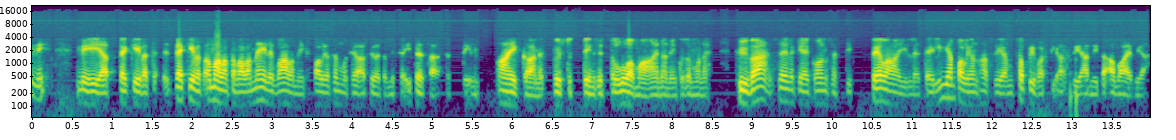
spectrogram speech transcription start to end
niin, niin, ja tekivät, tekivät omalla tavalla meille valmiiksi paljon semmoisia asioita, missä itse säästettiin aikaan, että pystyttiin sitten luomaan aina niin kuin semmoinen hyvä, selkeä konsepti pelaajille, että ei liian paljon asiaa, mutta sopivasti asiaa, niitä avaimia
